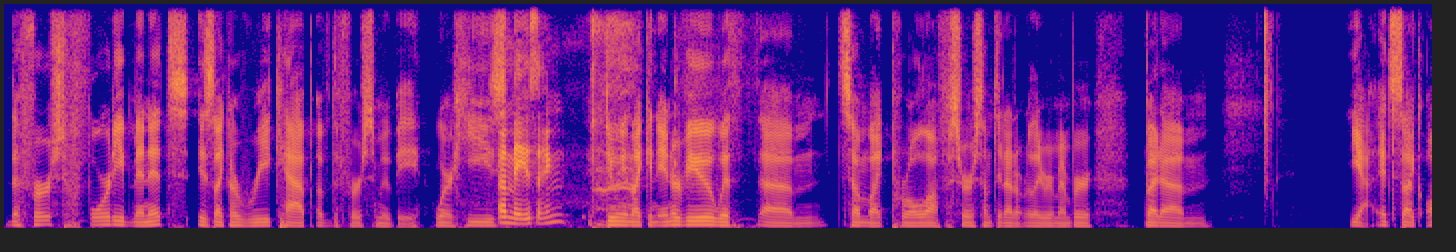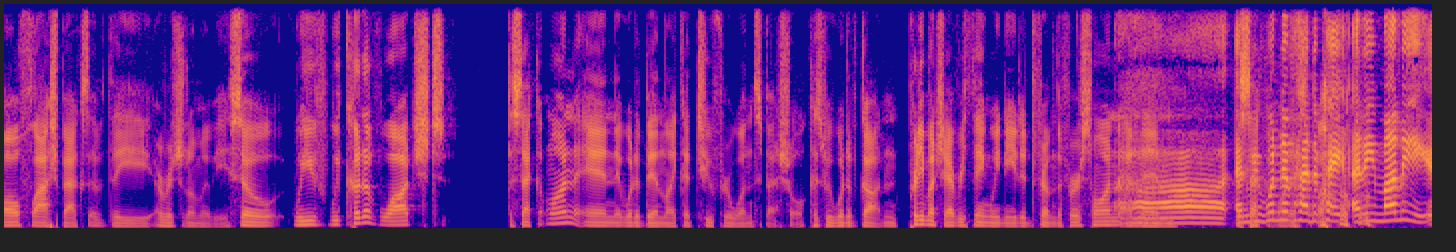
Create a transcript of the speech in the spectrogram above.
the first forty minutes is like a recap of the first movie, where he's Amazing. doing like an interview with um, some like parole officer or something. I don't really remember, but um, yeah, it's like all flashbacks of the original movie. So we've we could have watched the second one, and it would have been like a two for one special because we would have gotten pretty much everything we needed from the first one, and then Ah, and we wouldn't have had to pay any money.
